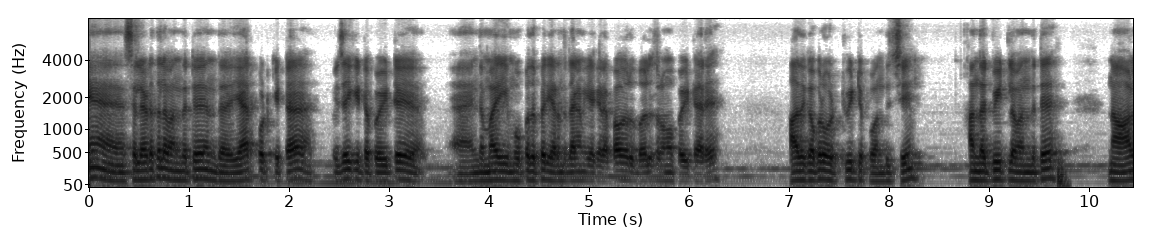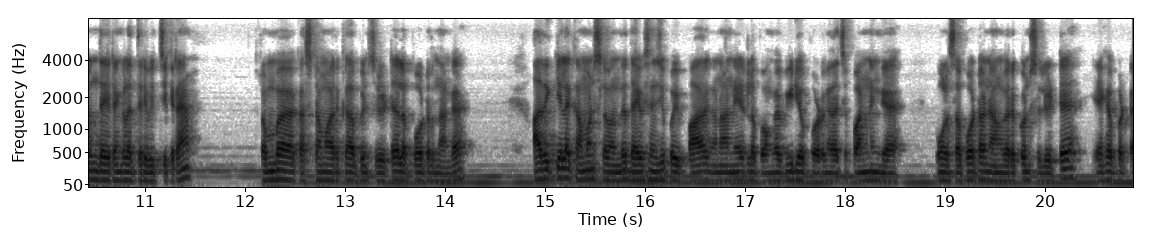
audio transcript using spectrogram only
ஏன் சில இடத்துல வந்துட்டு இந்த ஏர்போர்ட் கிட்ட விஜய் கிட்ட போயிட்டு இந்த மாதிரி முப்பது பேர் இறந்துட்டாங்கன்னு கேட்குறப்ப அவர் பதில் சொல்லாமல் போயிட்டாரு. அதுக்கப்புறம் ஒரு ட்வீட் இப்போ வந்துச்சு. அந்த ட்வீட்டில் வந்துட்டு நான் ஆழ்ந்த இரங்கலை தெரிவிச்சுக்கிறேன். ரொம்ப கஷ்டமாக இருக்குது அப்படின்னு சொல்லிட்டு அதில் போட்டிருந்தாங்க. அது கீழே கமெண்ட்ஸில் வந்து தயவு செஞ்சு போய் பாருங்க. நான் நேரில் போங்க. வீடியோ போடுங்க. ஏதாச்சும் பண்ணுங்க. உங்களுக்கு சப்போர்ட்டாக நாங்கள் இருக்கோம்னு சொல்லிட்டு ஏகப்பட்ட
